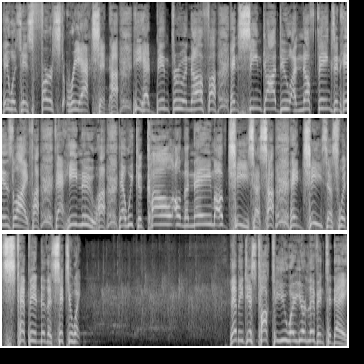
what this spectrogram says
it was his first reaction. Uh, he had been through enough uh, and seen God do enough things in his life uh, that he knew uh, that we could call on the name of Jesus and Jesus would step into the situation. Let me just talk to you where you're living today.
